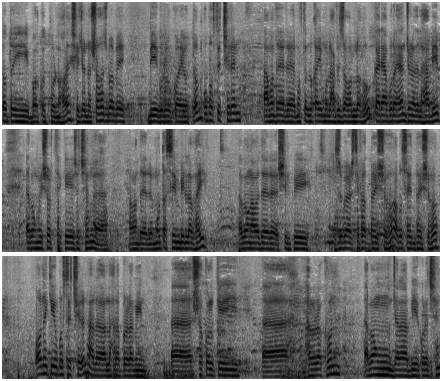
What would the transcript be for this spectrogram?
ততই বরকতপূর্ণ হয়। সেজন্য সহজভাবে বিয়েগুলো করাই উত্তম। উপস্থিত ছিলেন আমাদের মুফতাবুল কাইমুল হাফিজাহুল্লাহ, কারি আবু রাহান জুনাদ হাবিব এবং মিশর থেকে এসেছেন আমাদের মোতাসিম বিল্লা ভাই এবং আমাদের শিল্পী জুবাইর সিফাত ভাই সহ, আবু সাইদ ভাই সহ অনেকেই উপস্থিত ছিলেন। আল্লাহ আল্লাহ রাবুল আলমিন সকলকেই ভালো রাখুন এবং যারা বিয়ে করেছেন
